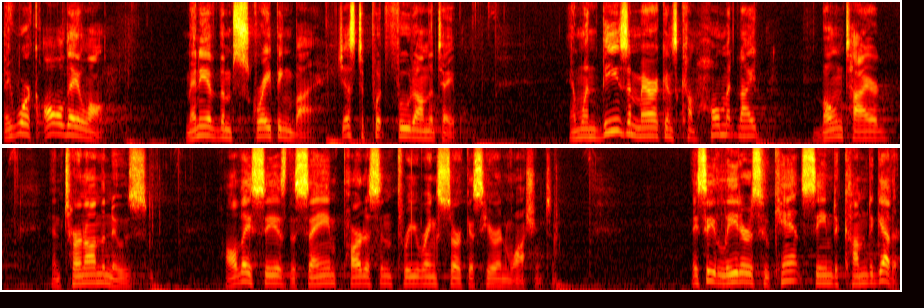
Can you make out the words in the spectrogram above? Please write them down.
They work all day long, many of them scraping by just to put food on the table. And when these Americans come home at night, bone tired, and turn on the news, all they see is the same partisan three ring circus here in Washington. They see leaders who can't seem to come together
